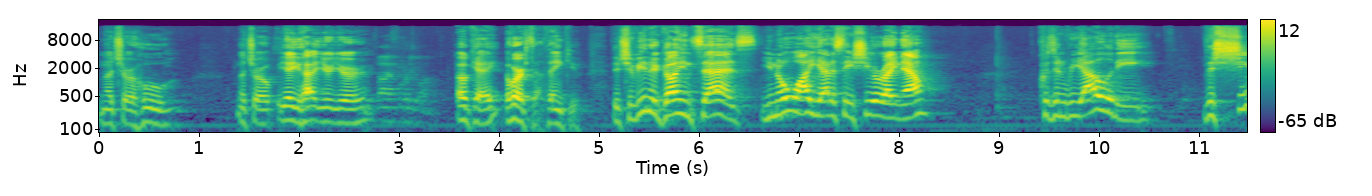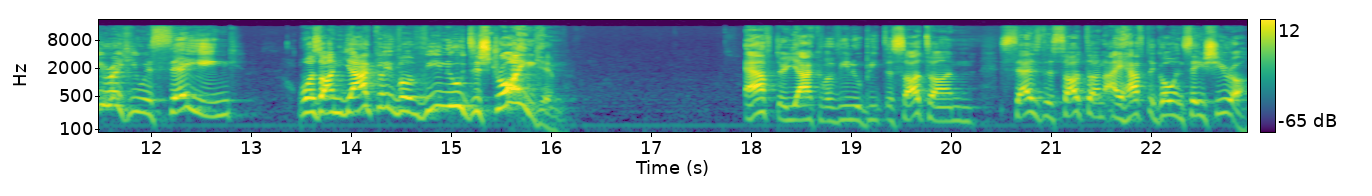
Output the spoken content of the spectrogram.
I'm not sure who. I'm not sure. Yeah, you had your your. Okay, it worked out. Thank you. The Chabiner Goin says, you know why he had to say Shira right now? Because in reality, the Shira he was saying was on Yaakov Avinu destroying him. After Yaakov Avinu beat the Satan, says the Satan, I have to go and say Shira.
